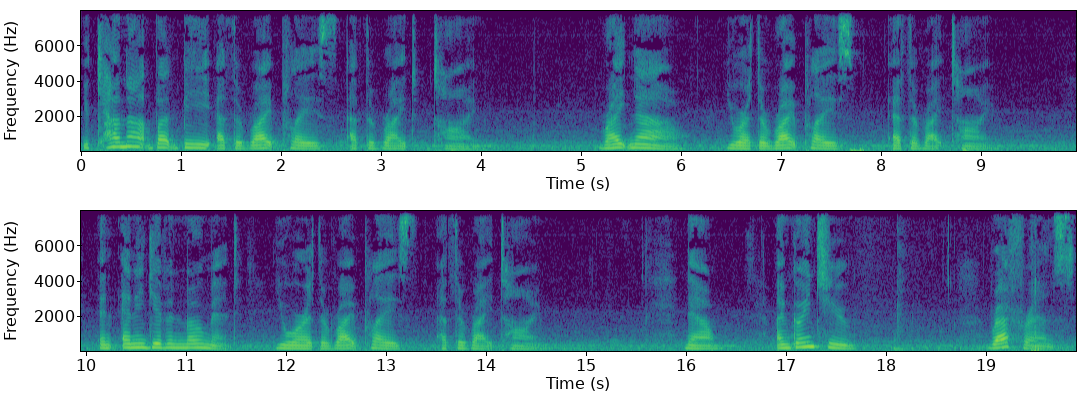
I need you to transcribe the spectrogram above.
You cannot but be at the right place at the right time. Right now, you are at the right place at the right time. In any given moment, you are at the right place at the right time. Now, I'm going to reference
